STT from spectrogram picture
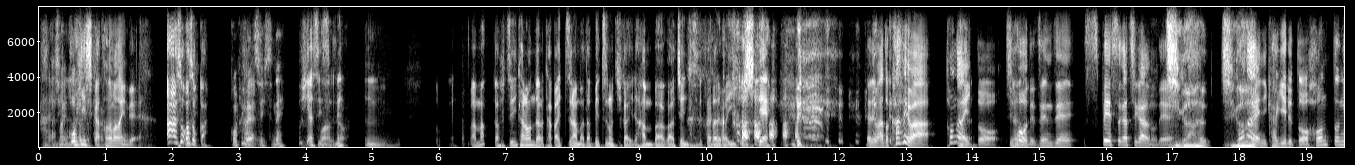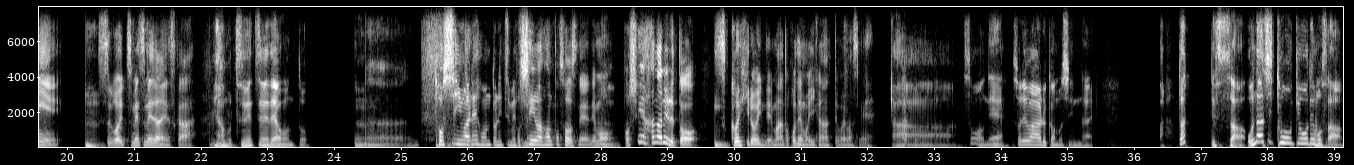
はいまあコーヒーしか頼まないんで。ああ、そうかそうか。コーヒーは安いですね。コーヒー安いですよねそうなん。まあ、マックが普通に頼んだら高いっつうのはまた別の機会でハンバーガーチェンジで語ればいいとして、いやでもあとカフェは都内と地方で全然スペースが違うので、違う、違う。都内に限ると本当にうんすごい詰め詰めじゃないですか。いや、もう詰め詰めだよ、ほんと。うんうん、都心はね、本当に詰め都詰め。心は本当そうですね。でも、うん都心離れるとうんすっごい広いんで、まあどこでもいいかなって思いますね。ああ、そうね。それはあるかもしんない。あだってさ、同じ東京でもさ、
